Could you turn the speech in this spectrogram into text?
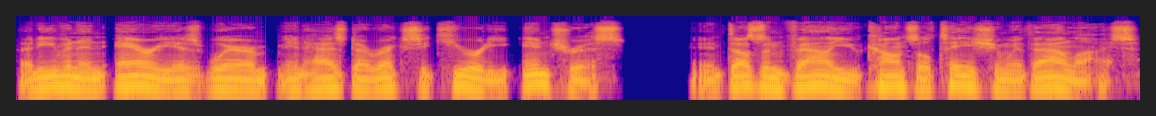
that even in areas where it has direct security interests, it doesn't value consultation with allies.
